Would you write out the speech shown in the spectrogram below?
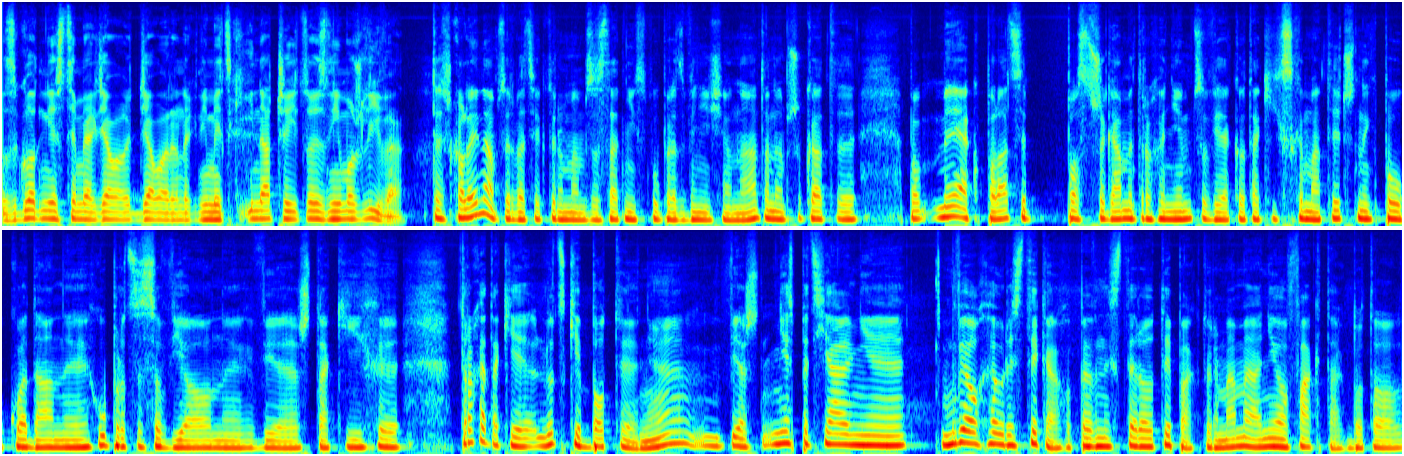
e, zgodnie z tym, jak działa, działa rynek niemiecki, inaczej to jest niemożliwe. Też kolejna obserwacja, którą mam z ostatnich współprac wyniesiona, to na przykład bo my jako Polacy postrzegamy trochę Niemców jako takich schematycznych, poukładanych, uprocesowionych, wiesz, takich, trochę takie ludzkie boty, nie? Wiesz, niespecjalnie Mówię o heurystykach, o pewnych stereotypach, które mamy, a nie o faktach, bo to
